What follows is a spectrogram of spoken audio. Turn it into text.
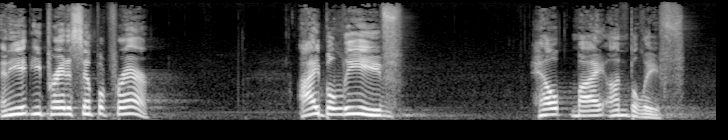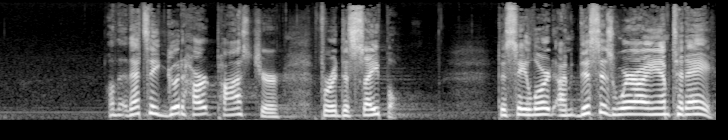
And he, he prayed a simple prayer I believe, help my unbelief. Well, that's a good heart posture for a disciple to say, Lord, I'm, this is where I am today.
